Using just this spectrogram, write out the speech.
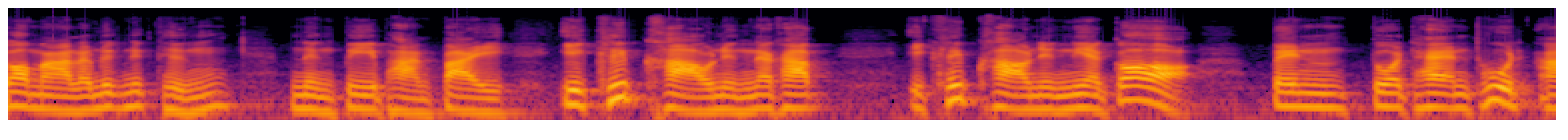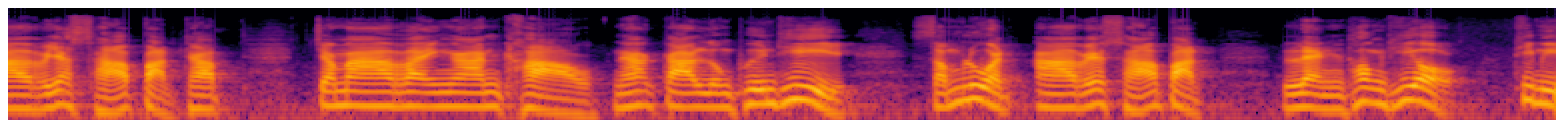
ก็มาแล้วนึกนึกถึง 1 ปีผ่านไป อีกคลิปข่าวหนึ่งนะครับ อีกคลิปข่าวหนึ่งเนี่ยก็เป็นตัวแทนทูตอารยสถาปัตย์ครับ จะมารายงานข่าวนะการลงพื้นที่สำรวจอารยสถาปัตย์แหล่งท่องเที่ยวที่มี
